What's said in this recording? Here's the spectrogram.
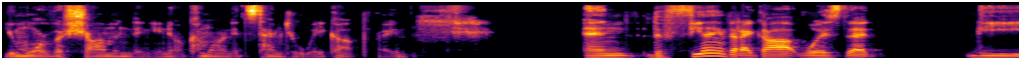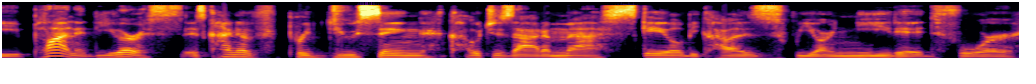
you're more of a shaman than you know. Come on, it's time to wake up, right? And the feeling that I got was that the planet, the Earth, is kind of producing coaches at a mass scale because we are needed for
